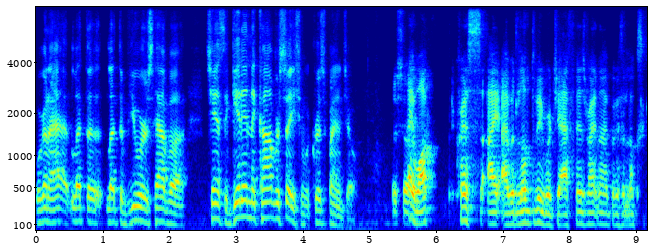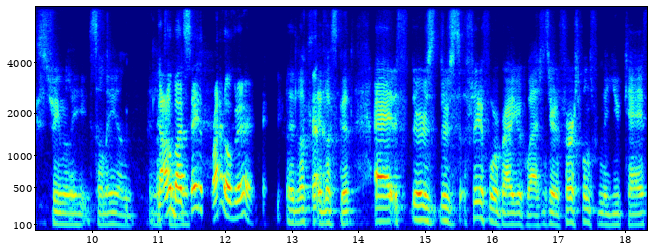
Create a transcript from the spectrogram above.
we're going to let the let the viewers have a chance to get in the conversation with Chris Banjo. Sure. Hey, what, Chris? I, I would love to be where Jeff is right now because it looks extremely sunny and. Yeah, I'm about to say it's right over there. It looks it looks good. Uh, there's there's three or four very good questions here. The first one's from the UK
